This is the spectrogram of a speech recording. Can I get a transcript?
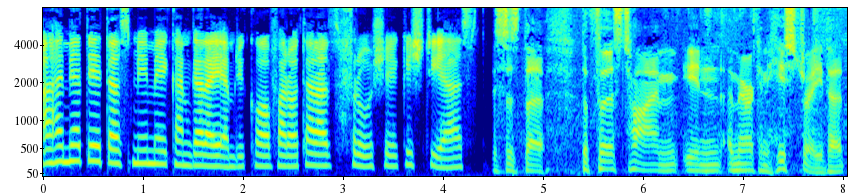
اهمیت تصمیم کنگره امریکا فراتر از فروش کشتی است. This is the, the first time in American history that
